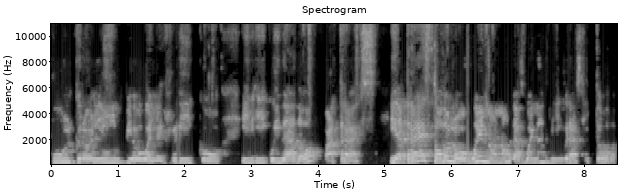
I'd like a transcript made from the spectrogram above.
pulcro, limpio, hueles rico y, y cuidado, atraes. Y atraes todo lo bueno, ¿no? Las buenas vibras y todo.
